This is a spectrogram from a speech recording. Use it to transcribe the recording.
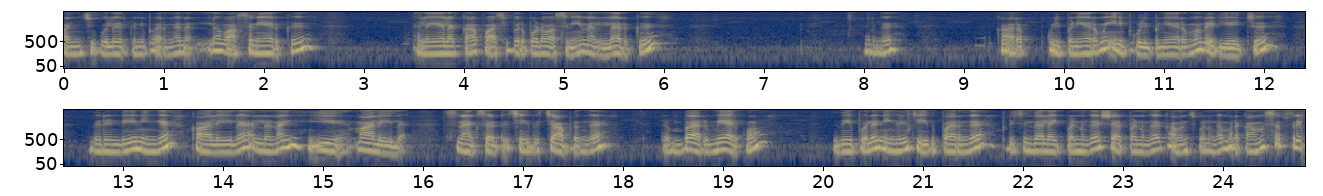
பஞ்சு போல் இருக்குன்னு பாருங்கள் நல்லா வாசனையாக இருக்குது அதில் ஏலக்காய் பாசிப்பருப்போட வாசனையும் நல்லா இருக்குது பாருங்க. கார குழிப்பணியாரமும் இனிப்பு குழிப்பணியாரமும் ரெடி ஆயிடுச்சு. இந்த ரெண்டையும் நீங்கள் காலையில் இல்லைன்னா மாலையில் ஸ்நாக்ஸ் ஆட்டு செய்து சாப்பிடுங்க. ரொம்ப அருமையாக இருக்கும். இதே போல் நீங்களும் செய்து பாருங்கள் பிடிச்சிருந்தால் லைக் பண்ணுங்கள் ஷேர் பண்ணுங்கள் கமெண்ட்ஸ் பண்ணுங்கள் மறக்காமல் சப்ஸ்கிரைப்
